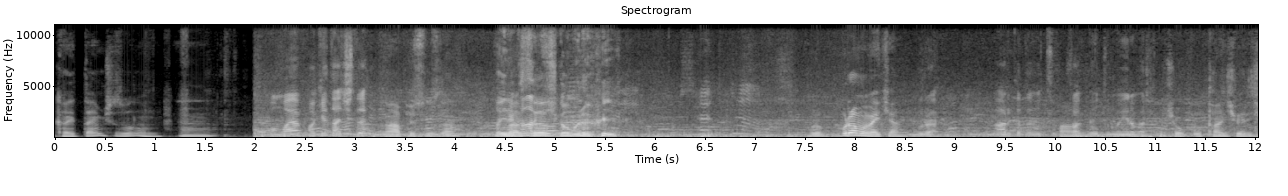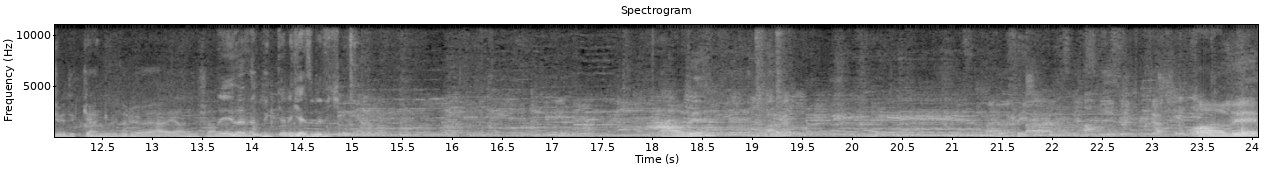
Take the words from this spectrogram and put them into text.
kayıttaymışız oğlum. Ha. Bombaya paket açtı. Ne yapıyorsunuz lan? Dayı ne Nasıl? kadar küçük amına koyayım. Bu, bura mı mekan? Bura. Arkada otur, ufak bir oturma yeri var. Çok utanç verici bir dükkan gibi duruyor ya yanlış Dayı anlama. zaten dükkanı gezmedik. Abi. Abi.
